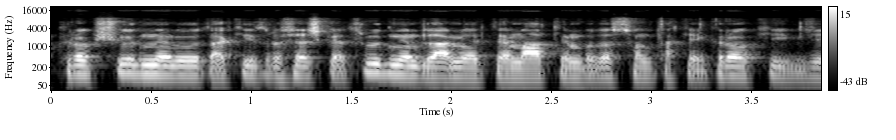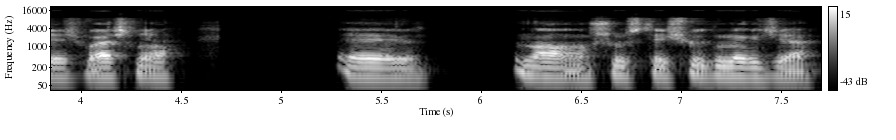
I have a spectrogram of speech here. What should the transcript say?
Krok 7 był taki troszeczkę trudnym dla mnie tematem, bo to są takie kroki gdzieś właśnie, y, no 6, 7, gdzie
